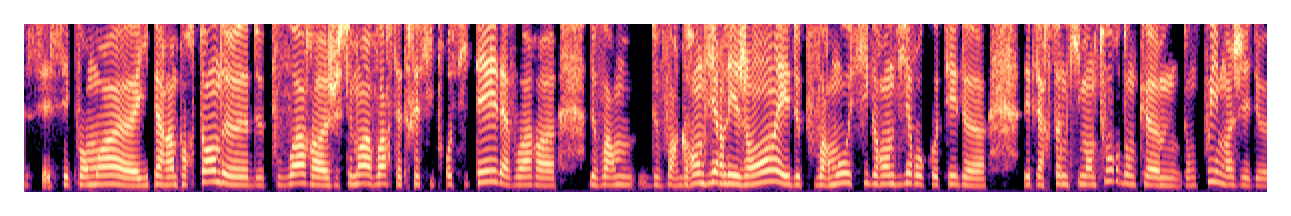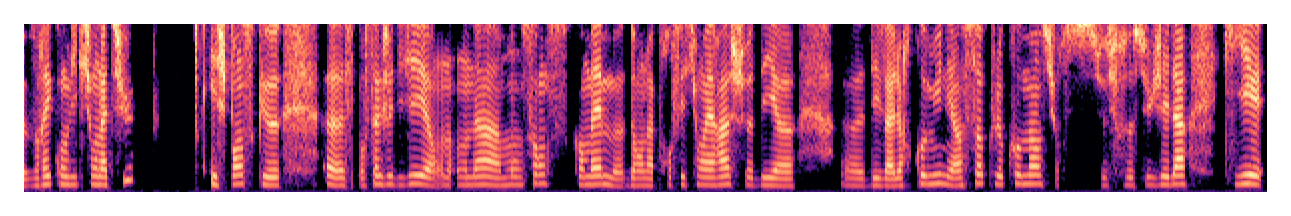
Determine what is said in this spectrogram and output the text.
c'est pour moi hyper important de, de pouvoir justement avoir cette réciprocité, d'avoir de voir de voir grandir les gens et de pouvoir moi aussi grandir aux côtés de des personnes qui m'entourent. Donc donc oui, moi j'ai de vraies convictions là-dessus. Et je pense que euh, c'est pour ça que je disais, on, on, a, à mon sens, quand même, dans la profession RH, des, euh, euh, des valeurs communes et un socle commun sur, sur, sur ce sujet-là, qui est,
